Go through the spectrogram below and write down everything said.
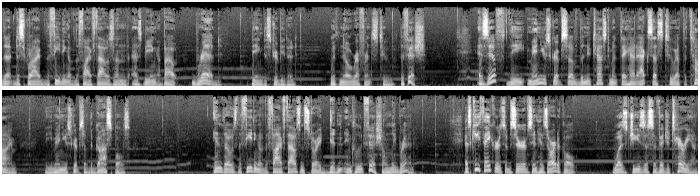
that describe the feeding of the 5,000 as being about bread being distributed, with no reference to the fish. As if the manuscripts of the New Testament they had access to at the time, the manuscripts of the Gospels, in those, the feeding of the 5,000 story didn't include fish, only bread. As Keith Akers observes in his article, Was Jesus a Vegetarian?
